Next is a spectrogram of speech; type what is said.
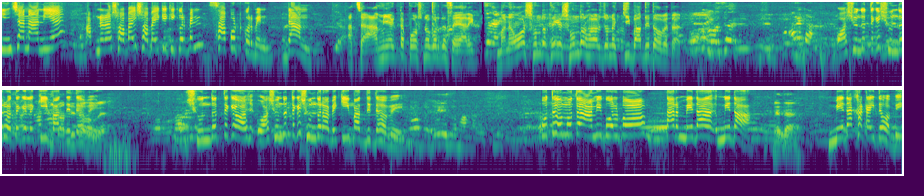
হিংসা না নিয়ে আপনারা সবাই সবাইকে কি করবেন? সাপোর্ট করবেন। ডান আচ্ছা আমি একটা প্রশ্ন করতে চাই আরেকটি মানে অসুন্দর থেকে সুন্দর হওয়ার জন্য কি বাদ দিতে হবে তার? অসুন্দর থেকে সুন্দর হতে গেলে কি বাদ দিতে হবে? সুন্দর থেকে অস- অসুন্দর থেকে সুন্দর হবে কি বাদ দিতে হবে? প্রথমত আমি বলব তার মেধা মেধা। মেধা। মেধা খাটাইতে হবে।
